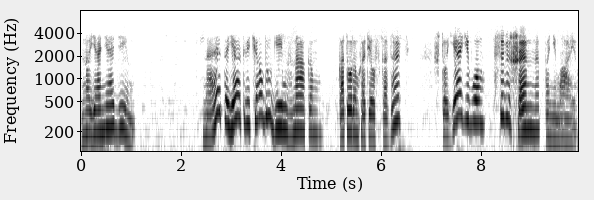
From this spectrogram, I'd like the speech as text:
но я не один». На это я отвечал другим знаком, которым хотел сказать, что я его совершенно понимаю.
